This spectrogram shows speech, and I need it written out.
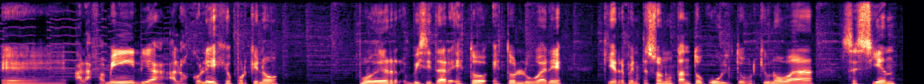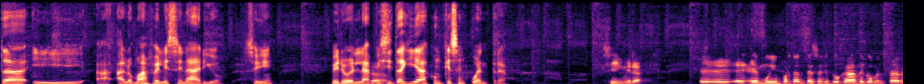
eh, a las familias, a los colegios, ¿por qué no? Poder visitar estos lugares que de repente son un tanto ocultos, porque uno va, se sienta y a, lo más ve el escenario, ¿sí? Pero en las visitas guiadas, ¿con qué se encuentra? Sí, mira, eh, es muy importante eso que tú acabas de comentar,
